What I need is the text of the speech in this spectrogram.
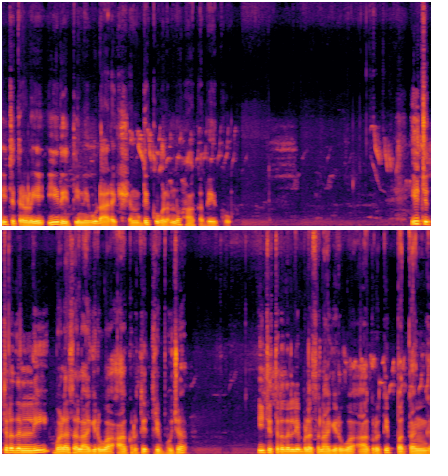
ಈ ಚಿತ್ರಗಳಿಗೆ ಈ ರೀತಿ ನೀವು ಡೈರೆಕ್ಷನ್ ದಿಕ್ಕುಗಳನ್ನು ಹಾಕಬೇಕು. ಈ ಚಿತ್ರದಲ್ಲಿ ಬಳಸಲಾಗಿರುವ ಆಕೃತಿ ತ್ರಿಭುಜ ಈ ಚಿತ್ರದಲ್ಲಿ ಬಳಸಲಾಗಿರುವ ಆಕೃತಿ ಪತಂಗ,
